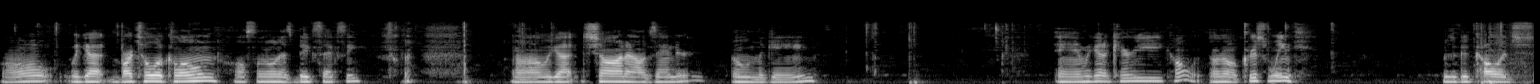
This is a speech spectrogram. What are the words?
Oh, we got Bartolo Colon, also known as Big Sexy. uh, we got Shaun Alexander, Own the Game. And we got a Kerry Collins, Oh no, Chris Wink. Was a good college,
